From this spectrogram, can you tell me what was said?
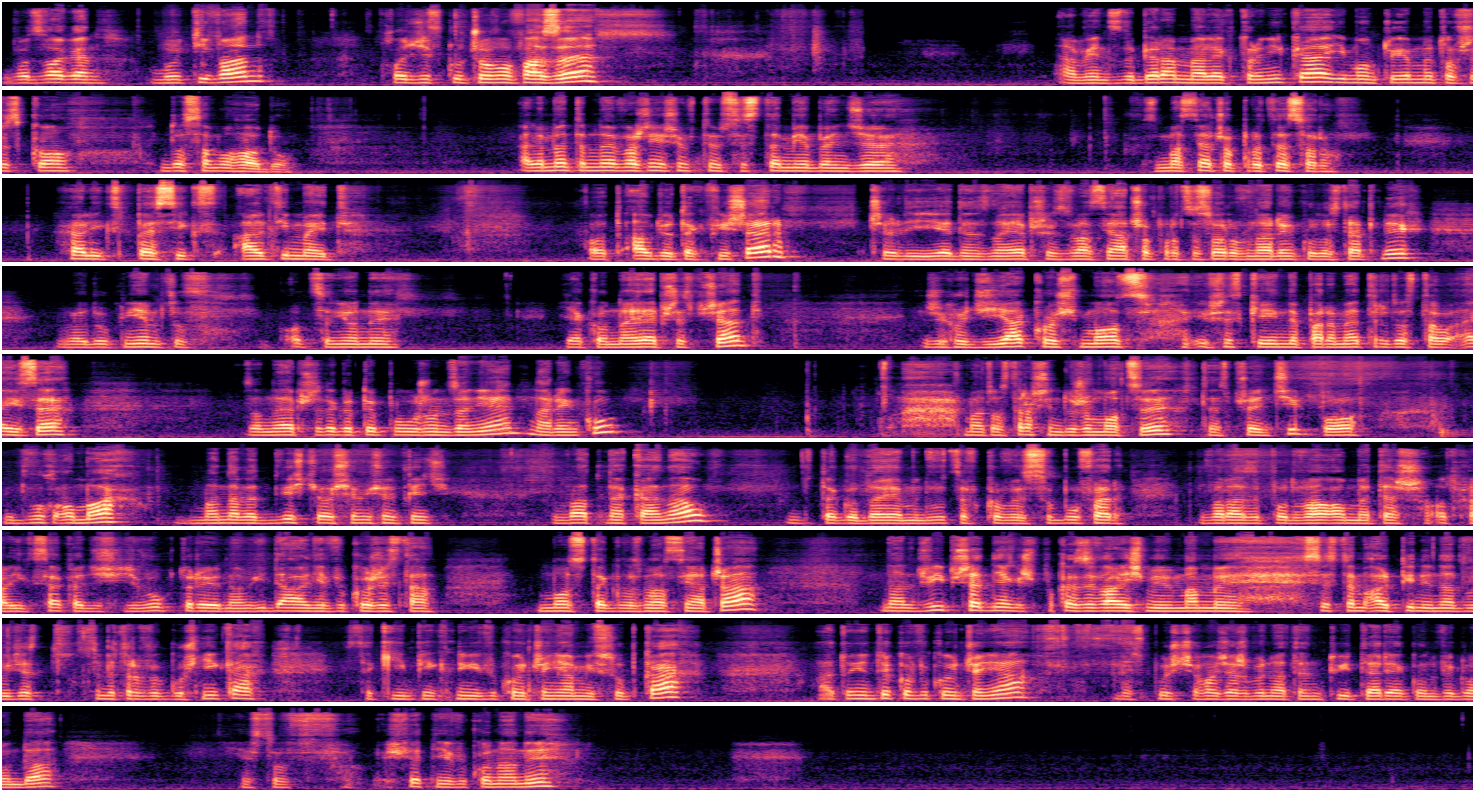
Volkswagen Multivan wchodzi w kluczową fazę. A więc dobieramy elektronikę i montujemy to wszystko do samochodu. Elementem najważniejszym w tym systemie będzie wzmacniaczo-procesor Helix PSX Ultimate od Audiotech Fisher, czyli jeden z najlepszych wzmacniaczo-procesorów na rynku dostępnych. Według Niemców oceniony jako najlepszy sprzęt. Jeżeli chodzi o jakość, moc i wszystkie inne parametry, dostał AISE za najlepsze tego typu urządzenie na rynku. Ma to strasznie dużo mocy, ten sprzęcik, bo w dwóch ohmach ma nawet 285 W na kanał. Do tego dajemy dwucewkowy subwoofer 2 razy po 2 ohmy też od Halixa K10W, który nam idealnie wykorzysta moc tego wzmacniacza. Na drzwi przednie, jak już pokazywaliśmy, mamy system Alpiny na 20 cm głośnikach z takimi pięknymi wykończeniami w słupkach. Ale to nie tylko wykończenia, bo spójrzcie chociażby na ten Twitter, jak on wygląda. Jest to świetnie wykonany.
